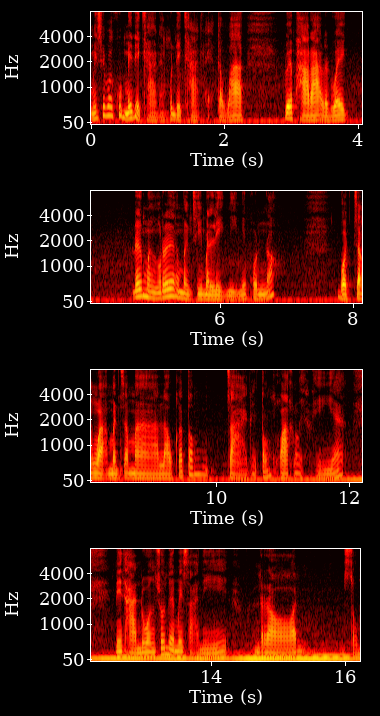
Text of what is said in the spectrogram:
ไม่ใช่ว่าคุณไม่เด็ดขาดนะ คุณเด็ดขาดแหละ แต่ว่าด้วยภาระหรือด้วย เรื่องบางเรื่องบางทีมันหลีกหนีไม่พ้นเนาะบทจังหวะมันจะมาเราก็ต้องจ่ายหรือต้องควักหรืออะไรอย่างเงี้ย ในฐานดวงช่วงเดือนเมษายนนี้ ร้อนสม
